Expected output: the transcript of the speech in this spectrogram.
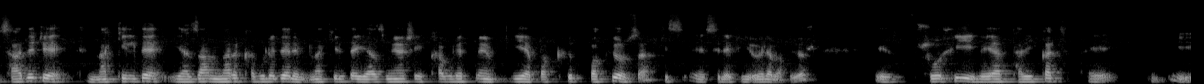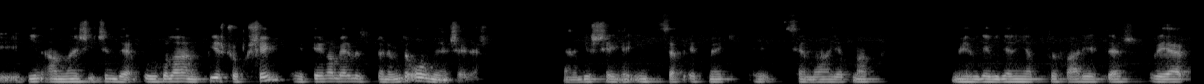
sadece nakilde yazanları kabul ederim, nakilde yazmayan şeyi kabul etmem diye bakıp bakıyorsa ki e, Selefi öyle bakıyor. E, Sufi veya tarikat e, e, din anlayışı içinde uygulanan birçok şey e, Peygamberimiz döneminde olmayan şeyler. Yani bir şeye intisap etmek, e, sema yapmak, Mevlevilerin yaptığı faaliyetler veya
